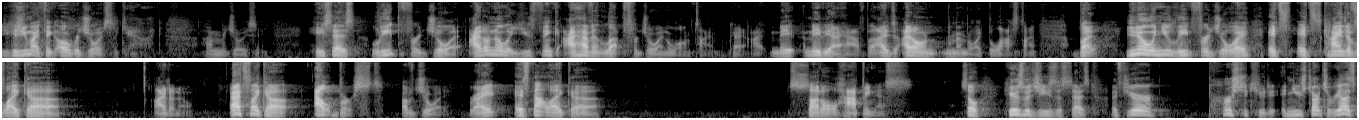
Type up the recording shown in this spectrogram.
Because you might think, oh, rejoice. Like, yeah, like I'm rejoicing. He says, leap for joy. I don't know what you think. I haven't leapt for joy in a long time. Okay, I, may, maybe I have, but I, I don't remember like the last time. But you know, when you leap for joy, it's it's kind of like a, I don't know. That's like a outburst of joy, right? It's not like a subtle happiness. So here's what Jesus says: If you're persecuted. And you start to realize,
